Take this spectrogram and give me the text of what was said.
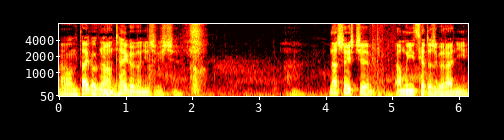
A on tego goni. No, tego go nie oczywiście. Na szczęście amunicja też go rani.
